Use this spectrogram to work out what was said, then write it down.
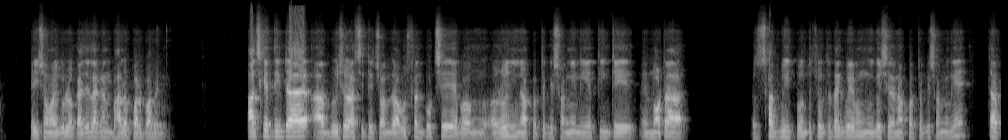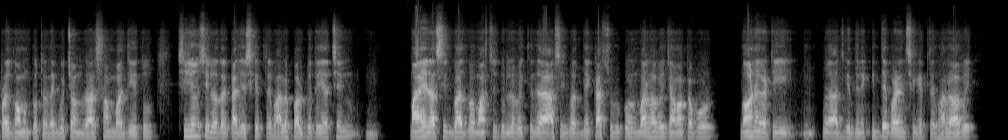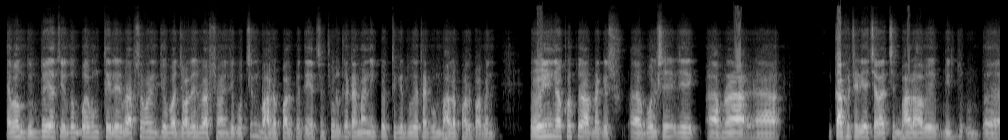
এই সময়গুলো কাজে লাগান, ভালো ফল পাবেন। আজকের দিনটা বৃষ রাশিতে চন্দ্র অবস্থান করছে এবং রোহিণী নক্ষত্রকে সঙ্গে নিয়ে তিনটে, নটা, সাত মিনিট পর্যন্ত চলতে থাকবে এবং মৃগশিরা নক্ষত্রকে সঙ্গে নিয়ে তারপরে গমন করতে থাকবে চন্দ্র। আর সোমবার যেহেতু সৃজনশীলতার কাজের ক্ষেত্রে ভালো ফল পেতে যাচ্ছেন মায়ের আশীর্বাদ বা মাতৃতুল্য ব্যক্তিরা আশীর্বাদ নিয়ে কাজ শুরু করুন, ভালো হবে। জামা কাপড়, গহনাগাটি আজকের দিনে কিনতে পারেন, সেক্ষেত্রে ভালো হবে। এবং দুগ্ধ জাতীয় দ্রব্য এবং তেলের ব্যবসা বাণিজ্য বা জলের ব্যবসা বাণিজ্য করছেন, ভালো ফল পেতে যাচ্ছেন। চুল কাটা ম্যানিকিওর থেকে দূরে থাকুন, ভালো ফল পাবেন। রোহিণী নক্ষত্র আপনাকে বলছে যে আপনারা কাফেটেরিয়া চালাচ্ছেন, ভালো হবে। বিদ্যুৎ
